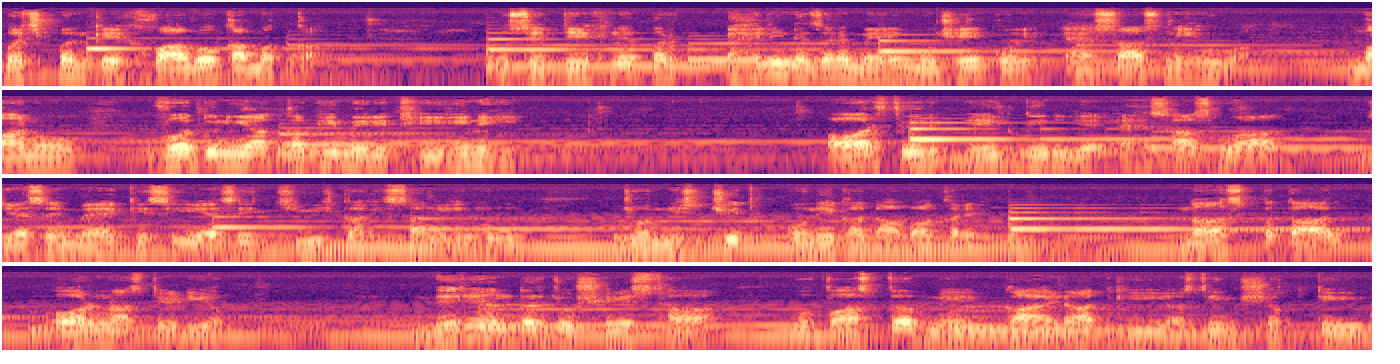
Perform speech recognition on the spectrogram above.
बचपन के ख्वाबों का मक्का। उसे देखने पर पहली नज़र में मुझे कोई एहसास नहीं हुआ। मानो, वो दुनिया कभी मेरी थी ही नहीं। और फिर एक दिन ये एहसास हुआ, जैसे मैं किसी ऐसी चीज़ का हिस्सा नहीं हूँ, जो निश्चित होने का दावा करे। ना अस्पताल और ना स्टेडियम। मेरे अंदर जो शेष था वो वास्तव में कायनात की असीम शक्ति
